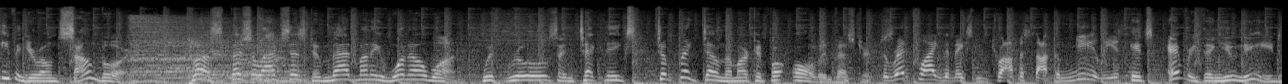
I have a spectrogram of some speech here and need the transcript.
even your own soundboard. Plus, special access to Mad Money 101 with rules and techniques to break down the market for all investors. The red flag that makes me drop a stock immediately is it's everything you need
